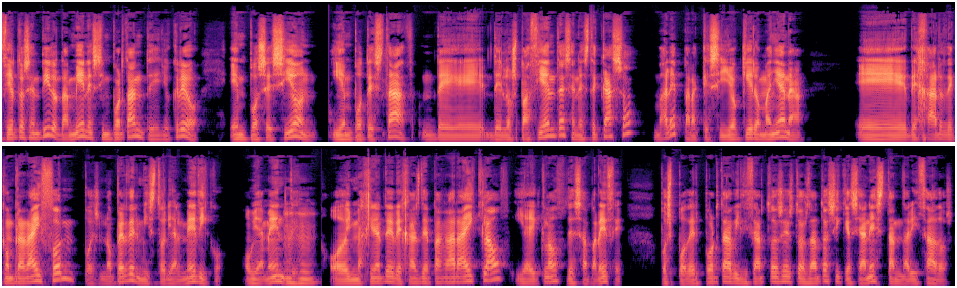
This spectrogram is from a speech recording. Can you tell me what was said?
cierto sentido, también es importante, yo creo, en posesión y en potestad de, los pacientes, en este caso, ¿vale? Para que si yo quiero mañana eh, dejar de comprar iPhone, pues no perder mi historial médico, obviamente. O imagínate, dejas de pagar iCloud y iCloud desaparece. Pues poder portabilizar todos estos datos y que sean estandarizados.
